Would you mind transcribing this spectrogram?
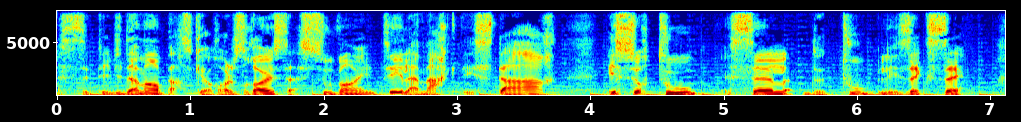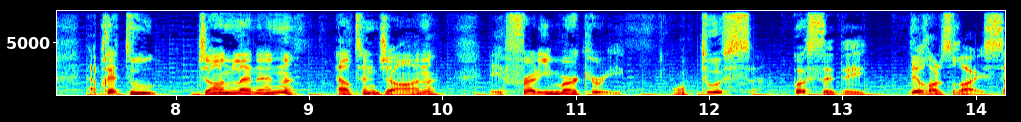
c'est évidemment parce que Rolls-Royce a souvent été la marque des stars et surtout celle de tous les excès. Après tout, John Lennon, Elton John et Freddie Mercury ont tous possédé des Rolls-Royce.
